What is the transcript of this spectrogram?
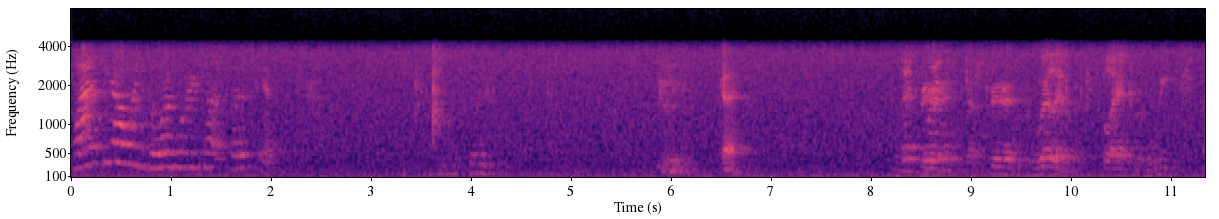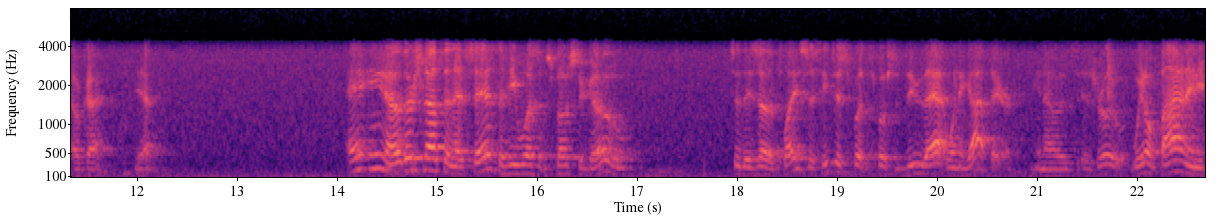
why is he always going where he's not supposed to go? Okay. The spirit, the spirit is willing, the flesh is weak. Okay. Yeah. And, you know, there's nothing that says that he wasn't supposed to go to these other places. He just wasn't supposed to do that when he got there. You know, it's, it's really we don't find any,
